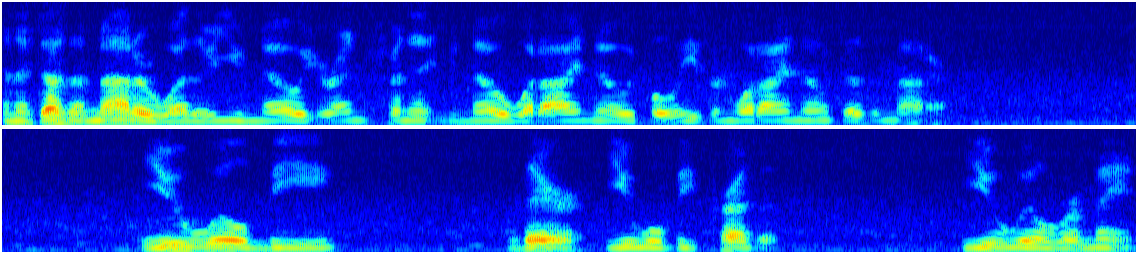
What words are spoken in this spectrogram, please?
And it doesn't matter whether you know you're infinite, you know what I know, believe in what I know, it doesn't matter. You will be there you will be present. You will remain.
